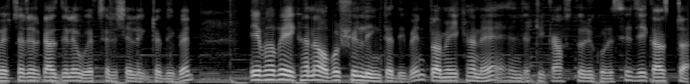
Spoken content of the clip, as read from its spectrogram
ওয়েবসাইটের কাজ দিলে ওয়েবসাইটের সেই লিঙ্কটা দিবেন। এভাবে এখানে অবশ্যই লিঙ্কটা দিবেন। তো আমি এখানে একটি কাজ তৈরি করেছি, যে কাজটা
